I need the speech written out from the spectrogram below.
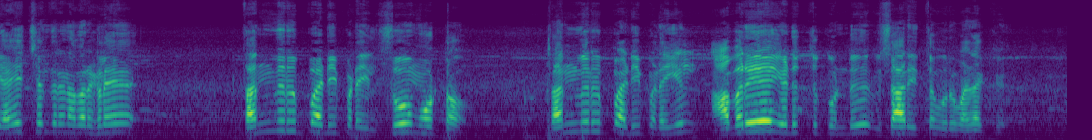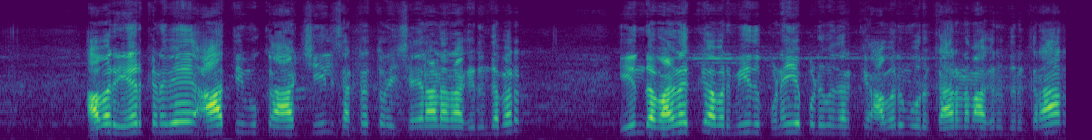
ஜெயச்சந்திரன் அவர்களே தன்விருப்பு அடிப்படையில் சோ மோட்டோ தன்விருப்பு அடிப்படையில் அவரே எடுத்துக்கொண்டு விசாரித்த ஒரு வழக்கு. அவர் ஏற்கனவே அதிமுக ஆட்சியில் சட்டத்துறை செயலாளராக இருந்தவர். இந்த வழக்கு அவர் மீது புனையப்படுவதற்கு அவரும் ஒரு காரணமாக இருந்திருக்கிறார்.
